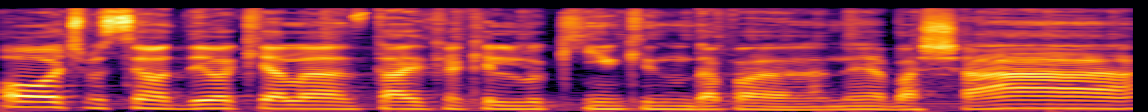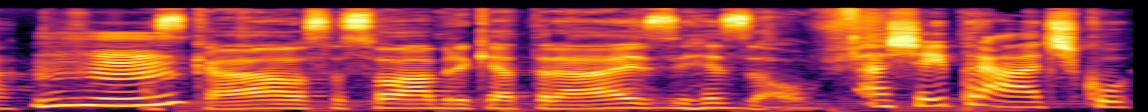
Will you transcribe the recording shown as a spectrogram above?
Ótimo, assim, ó. Deu aquela. Tá com aquele lookinho que não dá pra né, abaixar as calças, só abre aqui atrás e resolve. Achei prático.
